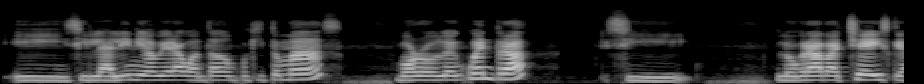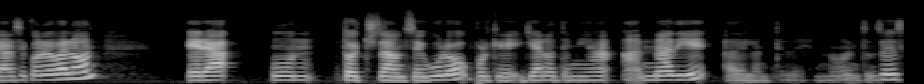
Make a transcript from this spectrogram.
Y si la línea hubiera aguantado un poquito más, Burrow lo encuentra. Si lograba Chase quedarse con el balón, era un touchdown seguro porque ya no tenía a nadie adelante de él, ¿no? Entonces,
